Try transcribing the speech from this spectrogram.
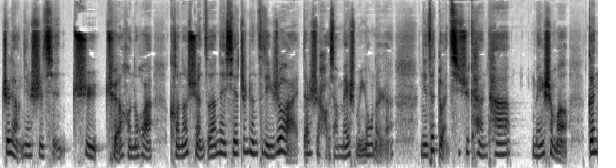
这两件事情去权衡的话，可能选择那些真正自己热爱，但是好像没什么用的人，你在短期去看他。没什么跟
